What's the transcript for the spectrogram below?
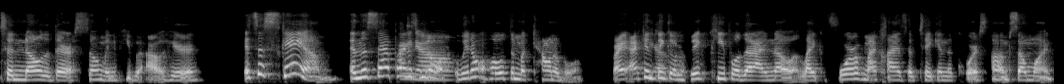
to know that there are so many people out here. It's a scam. And the sad part I is we don't we don't hold them accountable right? I can yeah. think of big people that I know. Like four of my clients have taken the course. Um, someone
